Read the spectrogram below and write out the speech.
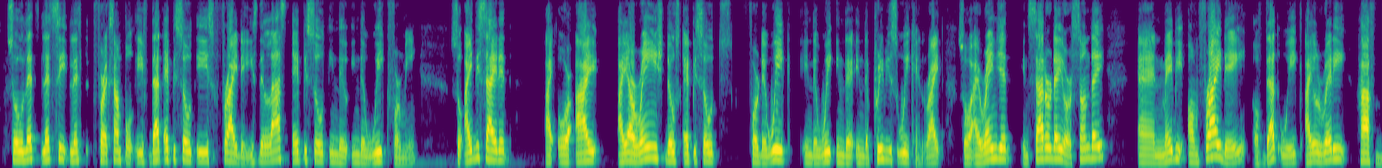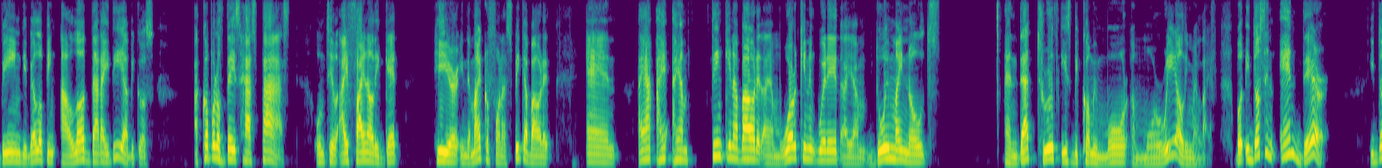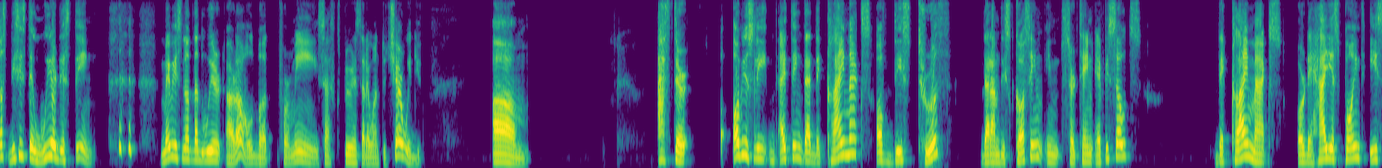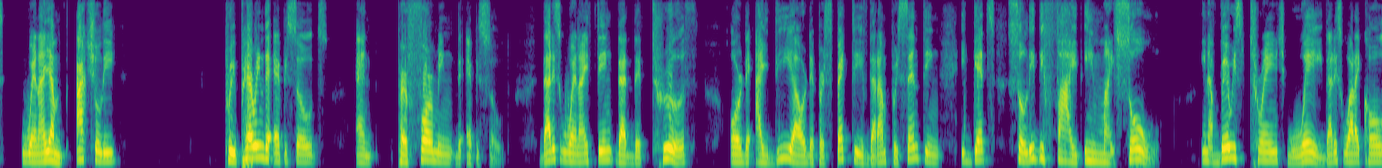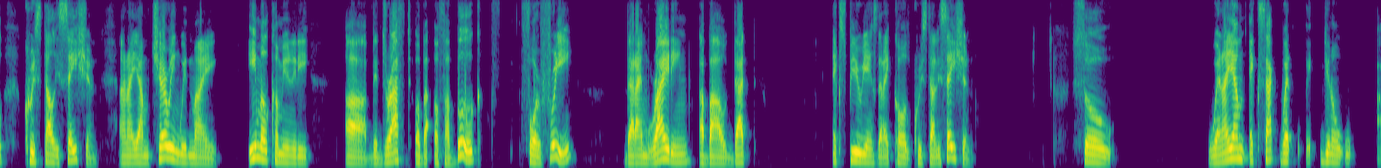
so let's let's see let for example if that episode is Friday is the last episode in the in the week for me so I decided I or I I arranged those episodes for the week in the week in the in the previous weekend right so I arrange it in Saturday or Sunday. And maybe on Friday of that week, I already have been developing a lot that idea because a couple of days has passed until I finally get here in the microphone and speak about it. And I, I, I am thinking about it. I am working with it. I am doing my notes. And that truth is becoming more and more real in my life. But it doesn't end there. It does this is the weirdest thing. Maybe it's not that weird at all but for me it's an experience that i want to share with you. Um after obviously i think that the climax of this truth that i'm discussing in certain episodes the climax or the highest point is when i am actually preparing the episodes and performing the episode. That is when I think that the truth or the idea or the perspective that I'm presenting it gets solidified in my soul in a very strange way. That is what I call crystallization. And I am sharing with my email community uh, the draft of a, of a book for free that I'm writing about that experience that I call crystallization. So when I am exact, when eh, you know,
